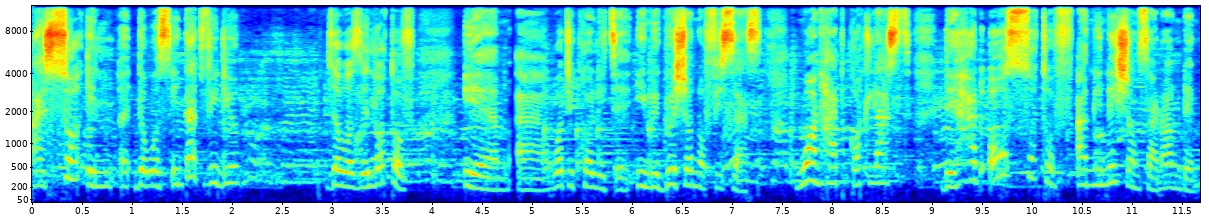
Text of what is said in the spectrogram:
I saw in uh, there was in that video there was a lot of um, uh, what you call it uh, immigration officers. One had cutlass. They had all sort of ammunitions around them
